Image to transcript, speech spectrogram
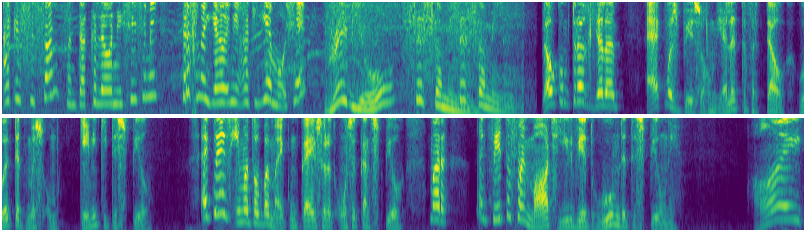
Ek is Susan van Takalani Sesimi, terug na jou in die ateljee mos, hè? Radio Sesame. Sesame. Welkom terug julle. Ek was besig om julle te vertel hoe ek dit mis om kennetjie te speel. Ek wens iemand wil by my kom kuier sodat ons dit kan speel, maar ek weet of my maats hier weet hoe om dit te speel nie. Haai.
